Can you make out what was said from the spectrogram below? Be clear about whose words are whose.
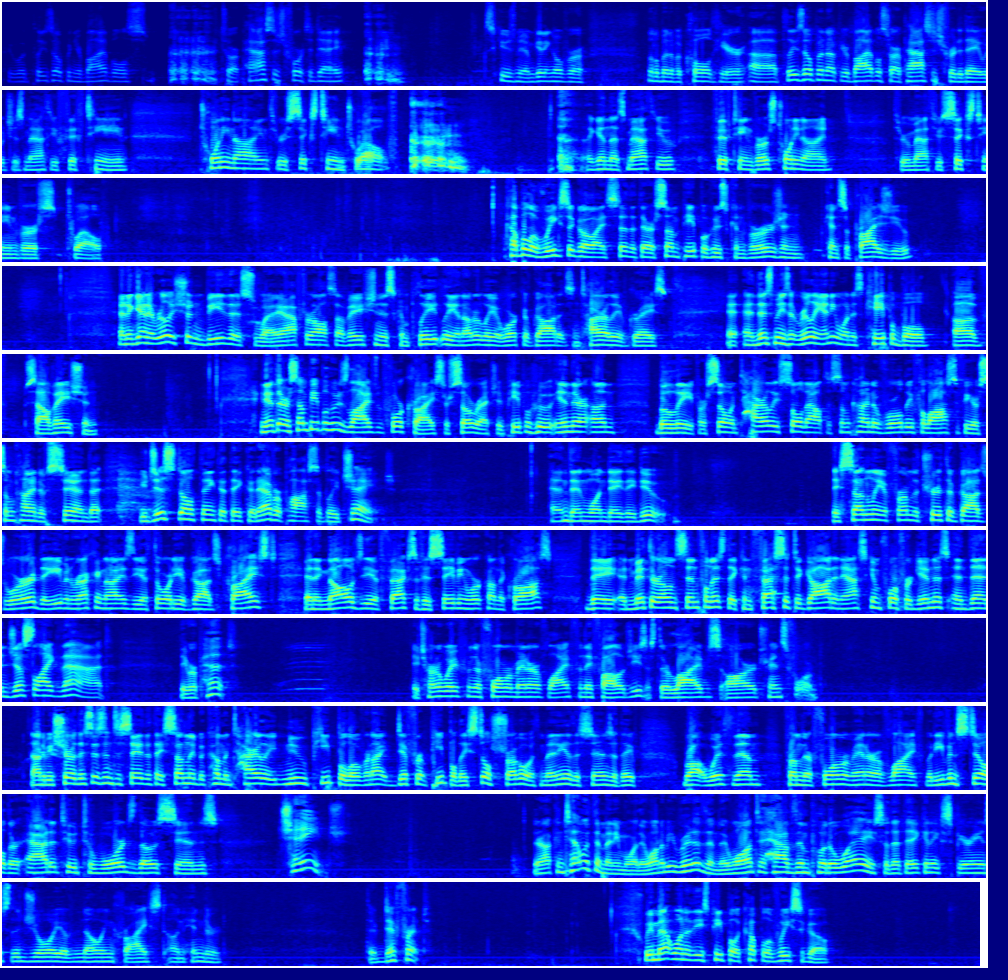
Speaker 1: If you would please open your Bibles to our passage for today. Excuse me, I'm getting over a little bit of a cold here. Uh, please open up your Bibles to our passage for today, which is Matthew 15, 29 through 16, 12. Again, that's Matthew 15, verse 29 through Matthew 16, verse 12. A couple of weeks ago, I said that there are some people whose conversion can surprise you. And again, it really shouldn't be this way. After all, salvation is completely and utterly a work of God, it's entirely of grace. And this means that really anyone is capable of salvation. And yet, there are some people whose lives before Christ are so wretched, people who, in their unbelief, are so entirely sold out to some kind of worldly philosophy or some kind of sin that you just don't think that they could ever possibly change. And then one day they do. They suddenly affirm the truth of God's Word. They even recognize the authority of God's Christ and acknowledge the effects of His saving work on the cross. They admit their own sinfulness. They confess it to God and ask Him for forgiveness. And then, just like that, they repent. They turn away from their former manner of life and they follow Jesus. Their lives are transformed. Now, to be sure, this isn't to say that they suddenly become entirely new people overnight, different people. They still struggle with many of the sins that they've brought with them from their former manner of life, but even still, their attitude towards those sins change. They're not content with them anymore. They want to be rid of them. They want to have them put away so that they can experience the joy of knowing Christ unhindered. They're different. We met one of these people a couple of weeks ago.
